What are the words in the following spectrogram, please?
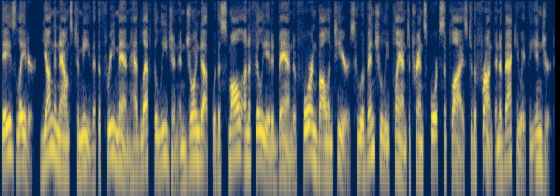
Days later, Young announced to me that the three men had left the Legion and joined up with a small unaffiliated band of foreign volunteers who eventually planned to transport supplies to the front and evacuate the injured.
